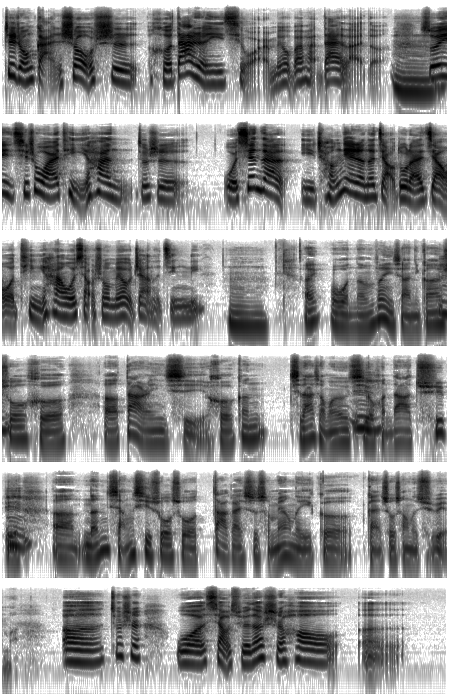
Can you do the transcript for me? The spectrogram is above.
这种感受是和大人一起玩没有办法带来的。嗯，所以其实我还挺遗憾，就是我现在以成年人的角度来讲，我挺遗憾我小时候没有这样的经历。嗯，哎，我能问一下，你刚才说和、呃大人一起和跟其他小朋友一起有很大的区别，嗯呃，能详细说说大概是什么样的一个感受上的区别吗？呃，就是我小学的时候，呃，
